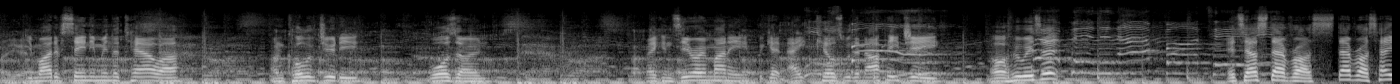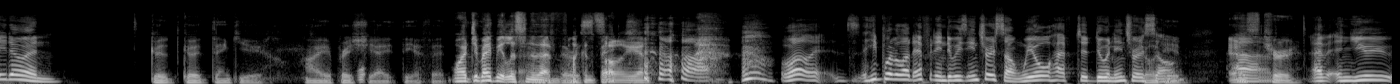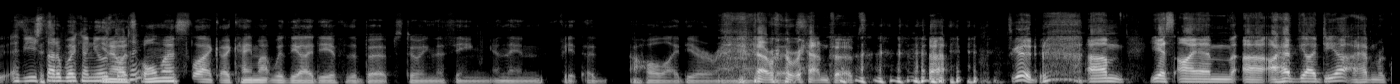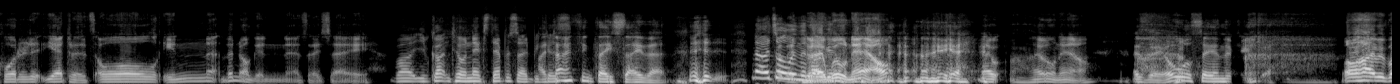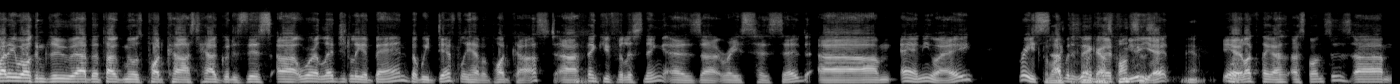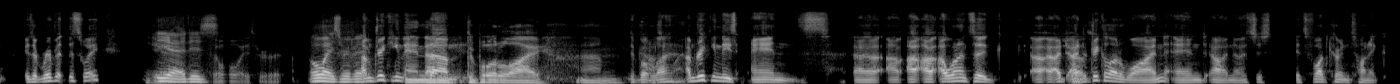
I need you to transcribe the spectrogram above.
Oh, yeah. You might have seen him in the tower on Call of Duty Warzone, making zero money but getting eight kills with an RPG. Oh, who is it? It's our Stavros. Stavros, how you doing? Good, good. Thank you. I appreciate the effort. Why'd you make me listen to that fucking respect. song again? well, he put a lot of effort into his intro song. We all have to do an intro Sure song. did. That's Uh, true. And you have you started working on yours? You know, it's almost like I came up with the idea for the burps doing the thing and then fit a, a whole idea around those burps. Around burps. It's good. Um, yes, I am. Uh, I have the idea. I haven't recorded it yet. It's all in the noggin, as they say. well, you've got until next episode because I don't think they say that. no, it's all in the noggin. they noggin. will now. yeah, they, they will now. as they all will say in the future. Well, hi everybody. Welcome to uh, the Thug Mills podcast. How good is this? Uh, we're allegedly a band, but we definitely have a podcast. Uh, thank you for listening, as uh, Reese has said. Um, anyway, Reese, I'd I haven't, we thank heard from you yet. Yeah, Yeah, I'd like to thank our, our sponsors. Um, is it Rivet this week? Yeah, it is. It's always rivet. Always rivet. I'm drinking the, And um, um, De Bordelais. Um, the bottle. cast wine. I'm drinking these ands. Uh, I, I, I wanted to. I, I, I drink a lot of wine, and oh no, it's just it's vodka and tonic.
